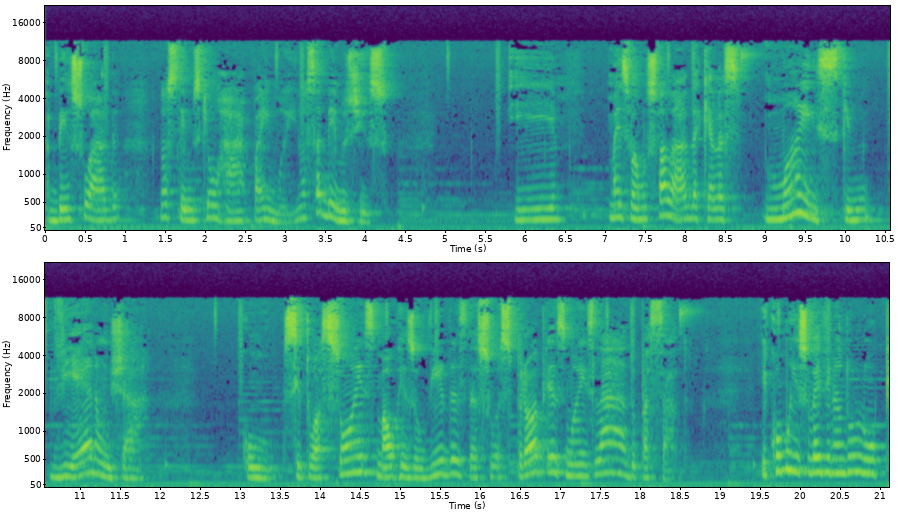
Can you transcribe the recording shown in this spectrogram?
abençoada, nós temos que honrar pai e mãe. Nós sabemos disso. E mas vamos falar daquelas mães que vieram já com situações mal resolvidas das suas próprias mães lá do passado. E como isso vai virando um loop,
